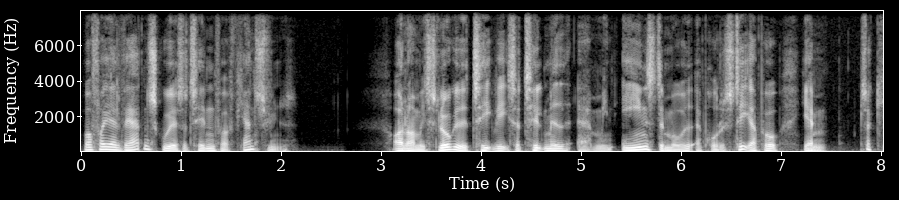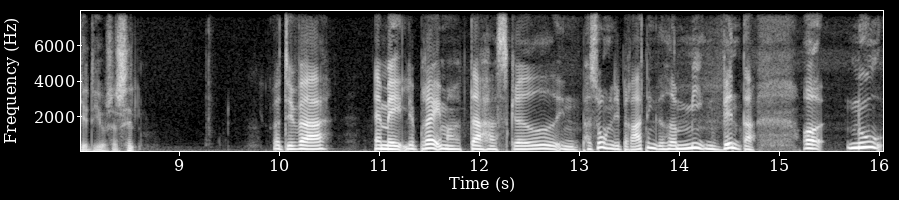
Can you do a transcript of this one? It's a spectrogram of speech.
hvorfor i alverden skulle jeg så tænde for fjernsynet? Og når mit slukkede tv så til med er min eneste måde at protestere på, jamen, så giver det jo sig selv. Og det var Amalie Bremer, der har skrevet en personlig beretning, der hedder Min Vinter. Og nu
